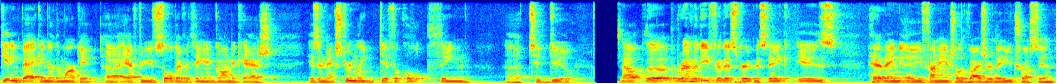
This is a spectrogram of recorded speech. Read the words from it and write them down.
getting back into the market uh, after you've sold everything and gone to cash is an extremely difficult thing uh, to do. Now, the remedy for this great mistake is having a financial advisor that you trust in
